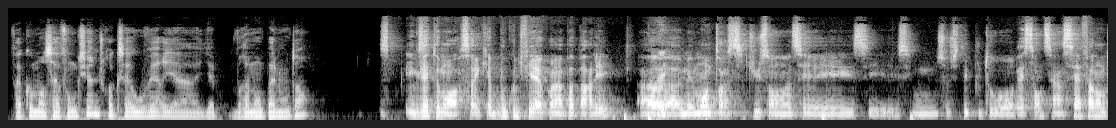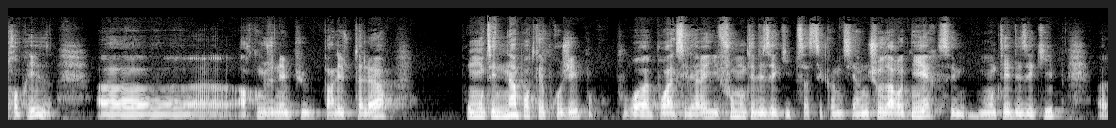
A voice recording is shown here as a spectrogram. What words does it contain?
Enfin comment ça fonctionne? Je crois que ça a ouvert il y a, il y a vraiment pas longtemps. Exactement. Alors c'est vrai qu'il y a beaucoup de filiales qu'on n'a pas parlé, euh, mais Mentor Institut, c'est c'est- c'est une société plutôt récente. C'est un CFA d'entreprise. Euh, alors comme je n'ai pu parler tout à l'heure, pour monter n'importe quel projet, pour, pour, pour accélérer, il faut monter des équipes. Ça, c'est comme s'il y a une chose à retenir, c'est monter des équipes euh,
